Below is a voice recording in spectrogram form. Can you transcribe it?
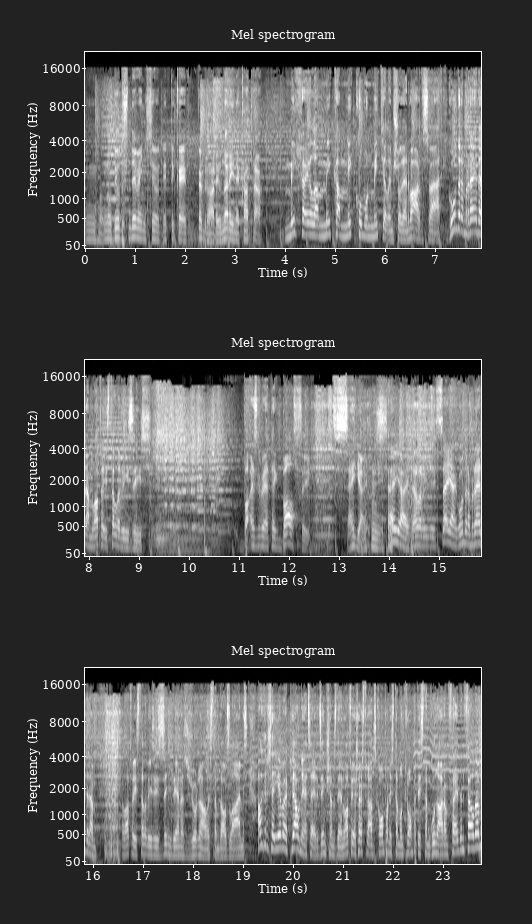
nu, 29 jau ir tikai februārī, un arī ne katrā. Mihailam, Mikam, Mikum un Miķelim šodien vārdu svētki. Gundaram Rēderam, Latvijas televīzijas. Ba, es gribēju teikt, balsī. bet Sejai, sejai, televīzijas sejai, Gundaram Rēderam, Latvijas televīzijas ziņu dienas žurnālistam daudz laimes. Aktrisei Ievai Pļauniecei ir dzimšanas diena latviešu estrādes komponistam un trompetistam Gunāram Freidenfeldam,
